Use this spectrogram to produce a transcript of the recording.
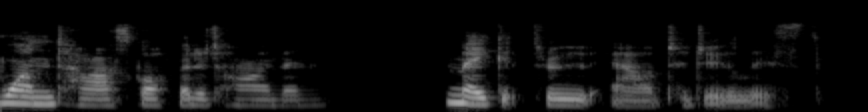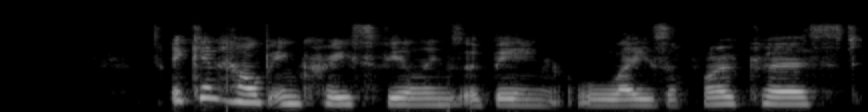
one task off at a time and make it through our to do list. It can help increase feelings of being laser focused,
